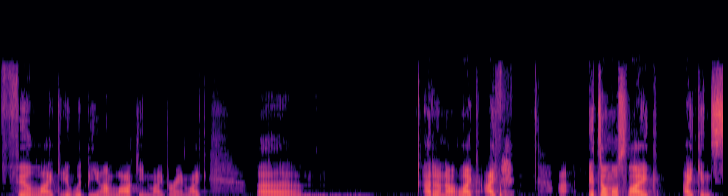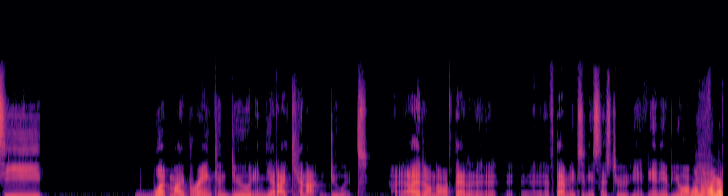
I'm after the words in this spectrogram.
feel like it would be unlocking my brain. Like, um, I don't know, like I, I- it's almost like I can see what my brain can do and yet I cannot do it. I I don't know if that, uh, if that makes any sense to any of you all, One hundred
